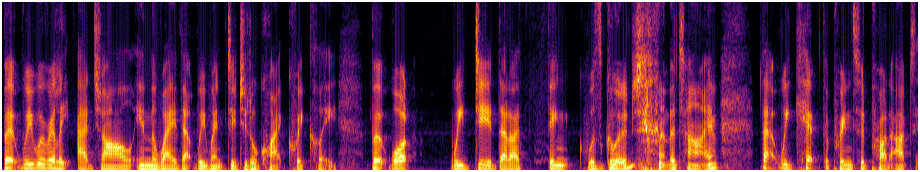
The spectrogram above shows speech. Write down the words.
But we were really agile in the way that we went digital quite quickly. But what we did that I think was good at the time that we kept the printed product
